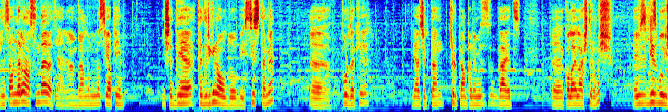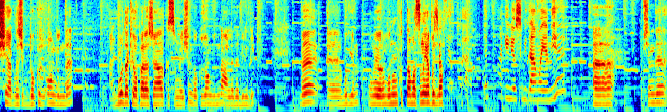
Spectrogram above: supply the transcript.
İnsanların aslında evet yani "Lan ben bunu nasıl yapayım işte diye tedirgin olduğu bir sistemi e, buradaki gerçekten Türk kampanimiz gayet e, kolaylaştırmış. Ve biz, biz bu işi yaklaşık 9-10 günde yani buradaki operasyonel kısmı için 9-10 günde halledebildik. Ve e, bugün umuyorum bunun kutlamasını yapacağız. Ne zaman geliyorsun bir daha Miami'ye? Ee, şimdi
